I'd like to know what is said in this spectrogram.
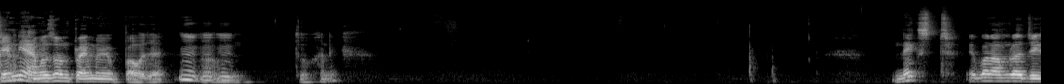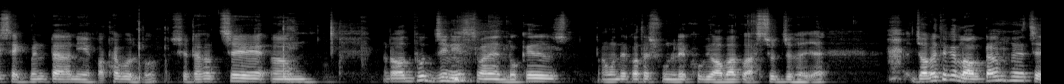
সেম নি। অ্যামাজন প্রাইমে পাওয়া যায়। তো ওখানে। নেক্সট এবার আমরা যেই সেগমেন্টটা নিয়ে কথা বলব সেটা হচ্ছে একটা অদ্ভুত জিনিস মানে লোকের আমাদের কথা শুনলে খুবই অবাক ও আশ্চর্য হয়ে যায়। যবে থেকে লকডাউন হয়েছে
